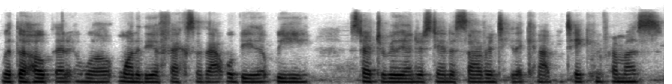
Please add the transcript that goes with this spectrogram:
with the hope that it will, one of the effects of that will be that we start to really understand a sovereignty that cannot be taken from us.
